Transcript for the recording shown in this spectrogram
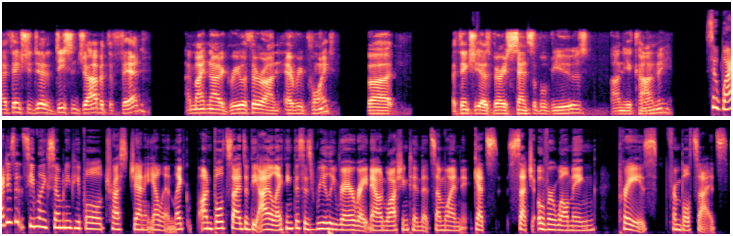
I think she did a decent job at the Fed. I might not agree with her on every point, but I think she has very sensible views on the economy. So, why does it seem like so many people trust Janet Yellen? Like on both sides of the aisle, I think this is really rare right now in Washington that someone gets such overwhelming praise from both sides.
